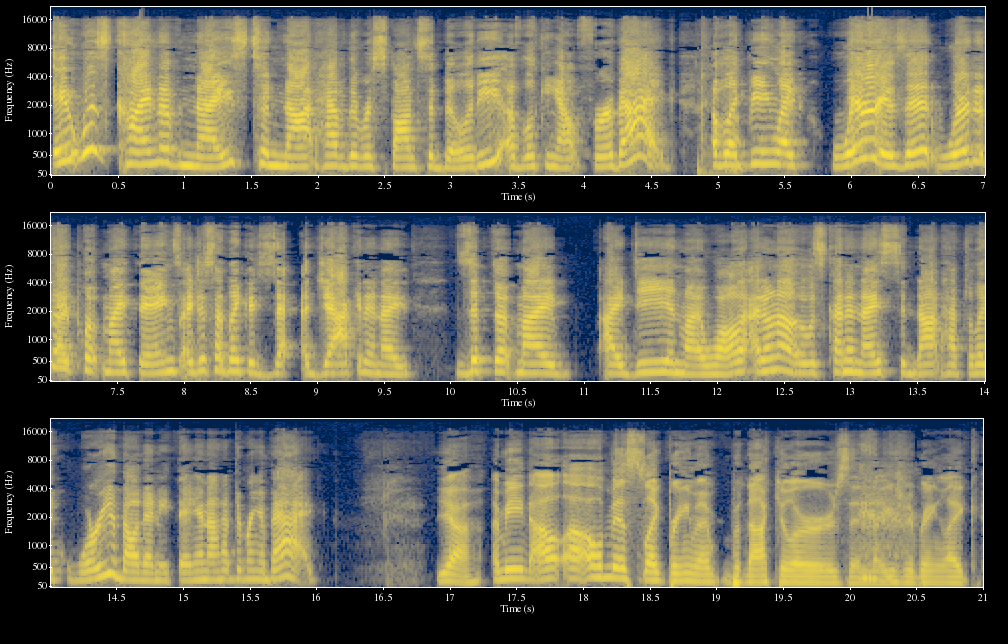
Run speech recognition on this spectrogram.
It was kind of nice to not have the responsibility of looking out for a bag, of like being like, where is it? Where did I put my things? I just had like a, a jacket and I zipped up my ID and my wallet. I don't know. It was kind of nice to not have to like worry about anything and not have to bring a bag. Yeah, I mean, I'll I'll miss like bringing my binoculars, and I usually bring like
